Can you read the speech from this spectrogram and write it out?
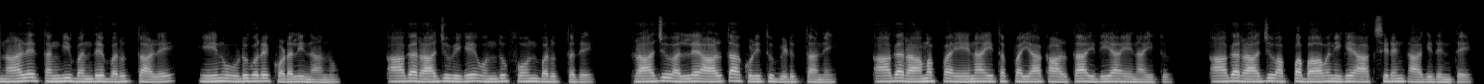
ನಾಳೆ ತಂಗಿ ಬಂದೆ ಬರುತ್ತಾಳೆ, ಏನು ಉಡುಗೊರೆ ಕೊಡಲಿ ನಾನು? ಆಗ ರಾಜುವಿಗೆ ಒಂದು ಫೋನ್ ಬರುತ್ತದೆ. ರಾಜು ಅಲ್ಲೇ ಆಳ್ತಾ ಕುಳಿತು ಬಿಡುತ್ತಾನೆ. ಆಗ ರಾಮಪ್ಪ, ಏನಾಯಿತಪ್ಪ? ಯಾಕೆ ಆಳ್ತಾ ಇದೆಯಾ? ಏನಾಯಿತು? ಆಗ ರಾಜು ಅಪ್ಪ ಭಾವನಿಗೆ ಆಕ್ಸಿಡೆಂಟ್ ಆಗಿದೆಂತೆ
